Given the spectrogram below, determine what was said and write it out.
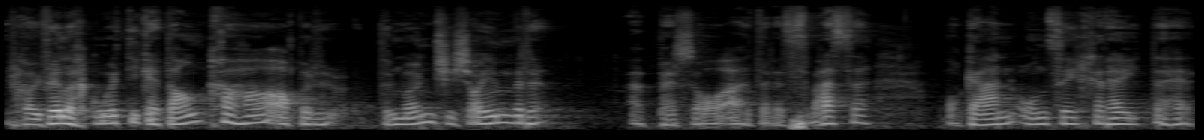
wir können vielleicht gute Gedanken haben, aber der Mensch ist auch immer eine Person oder ein Wesen, das gerne Unsicherheiten hat.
